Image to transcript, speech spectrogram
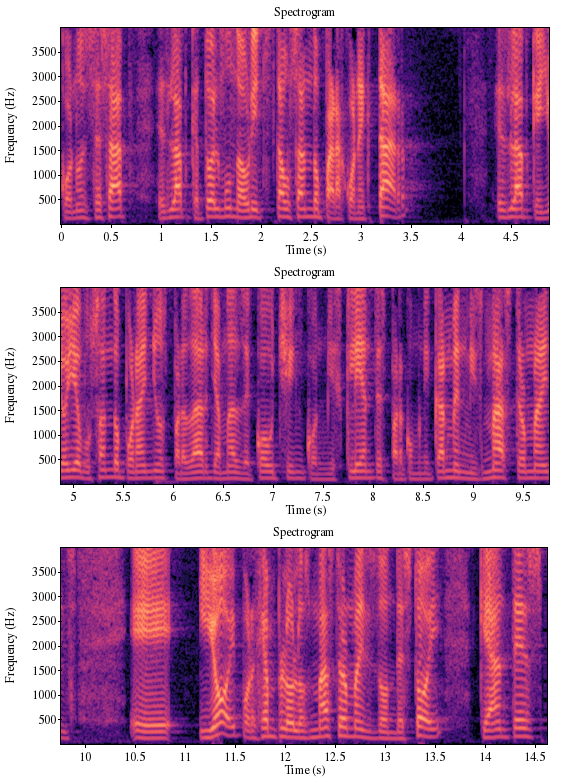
conoces esa app. Es la app que todo el mundo ahorita está usando para conectar. Es la app que yo llevo usando por años para dar llamadas de coaching con mis clientes, para comunicarme en mis masterminds. Eh, y hoy, por ejemplo, los masterminds donde estoy, que antes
